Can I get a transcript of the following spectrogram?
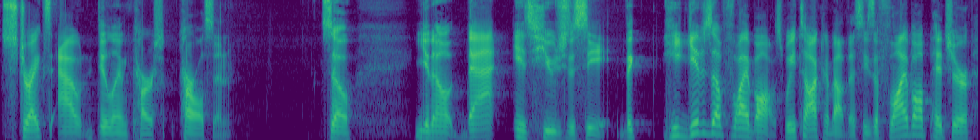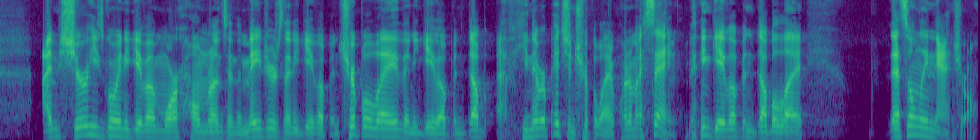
Strikes out Dylan Car- Carlson. So, you know, that is huge to see. The, he gives up fly balls. We talked about this. He's a fly ball pitcher. I'm sure he's going to give up more home runs in the majors than he gave up in AAA, than he gave up in double. He never pitched in AAA. What am I saying? Then he gave up in Double A. That's only natural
